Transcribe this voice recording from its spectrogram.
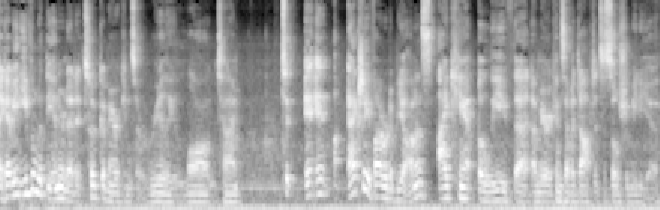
like I mean even with the internet it took Americans a really long time to, and actually, if I were to be honest, I can't believe that Americans have adopted to social media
